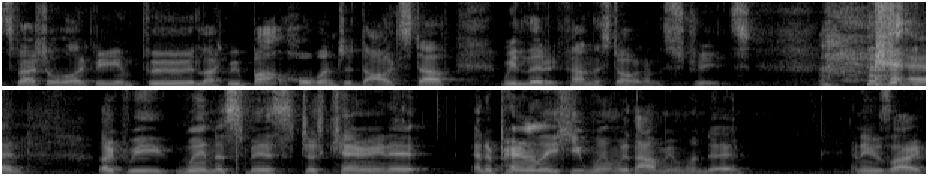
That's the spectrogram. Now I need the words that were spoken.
special, like we gave him food, like we bought a whole bunch of dog stuff. We literally found this dog on the streets. and like we went to Smith's just carrying it, and apparently he went without me one day, and he was like,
